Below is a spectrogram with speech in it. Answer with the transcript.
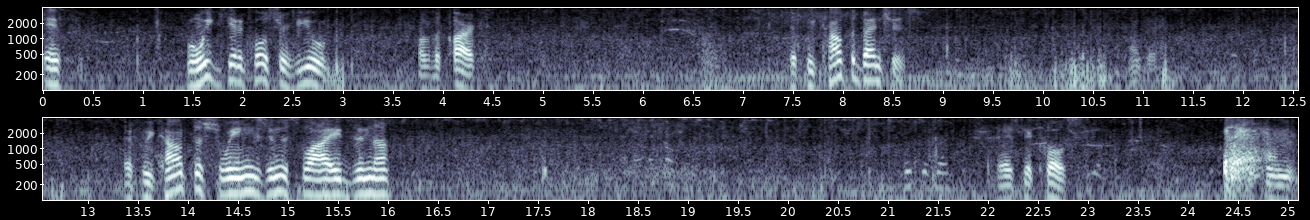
If when we get a closer view of the park, if we count the benches, okay. If we count the swings and the slides and the Let's get close. Um,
